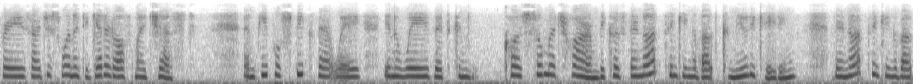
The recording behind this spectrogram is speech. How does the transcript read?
phrase, I just wanted to get it off my chest. And people speak that way in a way that can cause so much harm because they're not thinking about communicating. They're not thinking about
